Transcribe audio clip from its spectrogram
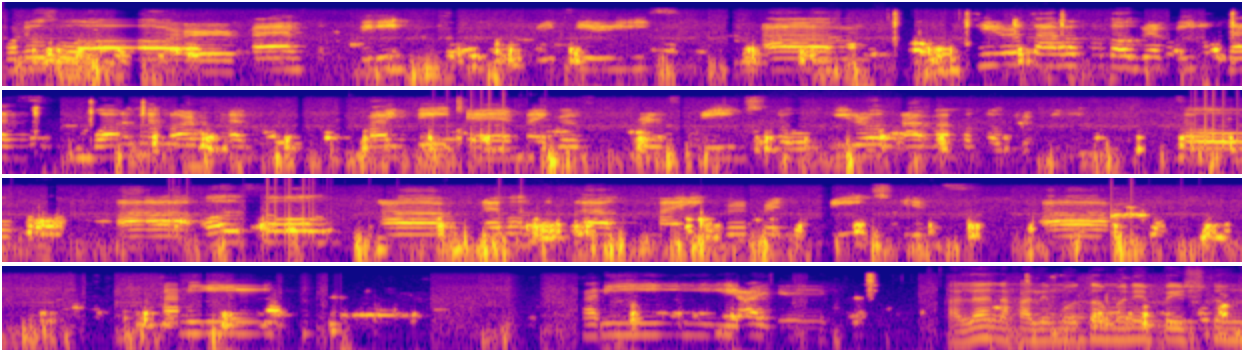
for those who are fans of the the series, um, Tama Photography, that's one of my art and my page and my girlfriend's page, so Hero Tama Photography. So, uh, also, um, I want to plug my girlfriend's page. It's um, Honey, Honey, ay, eh, Ala, nakalimutan mo na yung page ng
